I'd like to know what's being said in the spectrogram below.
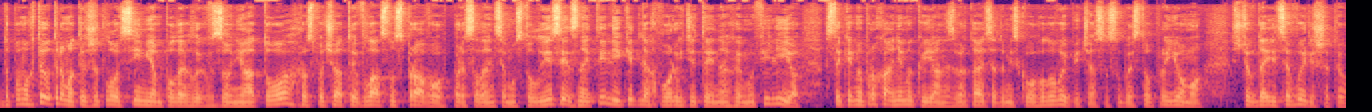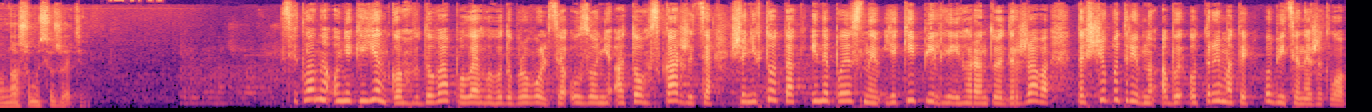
Допомогти отримати житло сім'ям полеглих в зоні АТО, розпочати власну справу переселенцям у столиці, знайти ліки для хворих дітей на гемофілію. З такими проханнями кияни звертаються до міського голови під час особистого прийому, що вдається вирішити у нашому сюжеті. Світлана Онякієнко, вдова полеглого добровольця у зоні АТО, скаржиться, що ніхто так і не пояснив, які пільги їй гарантує держава та що потрібно, аби отримати обіцяне житло.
